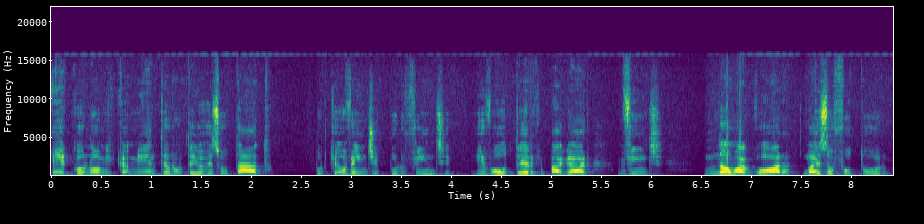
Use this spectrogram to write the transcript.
economicamente eu não tenho resultado, porque eu vendi por 20 e vou ter que pagar 20. Não agora, mas no futuro.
